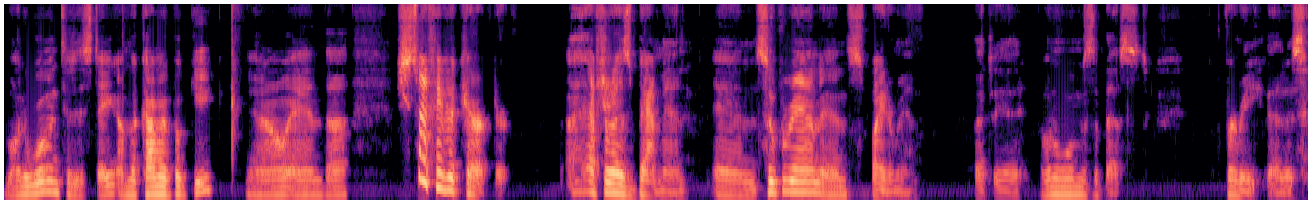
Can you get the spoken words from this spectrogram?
Wonder Woman to this day. I'm a comic book geek, you know, and uh, she's my favorite character. After that is Batman and Superman and Spider Man, but uh, Wonder Woman's the best for me. That is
